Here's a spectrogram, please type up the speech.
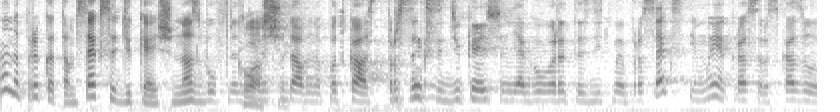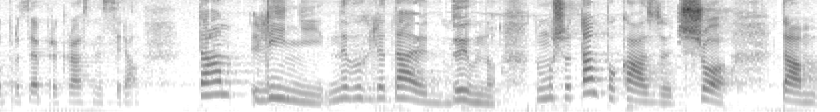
ну, наприклад, там Sex Education. У нас був Класний. нещодавно подкаст про Sex Education, як говорити з дітьми про секс, і ми якраз розказували про цей прекрасний серіал. Там лінії не виглядають дивно, тому що там показують, що там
